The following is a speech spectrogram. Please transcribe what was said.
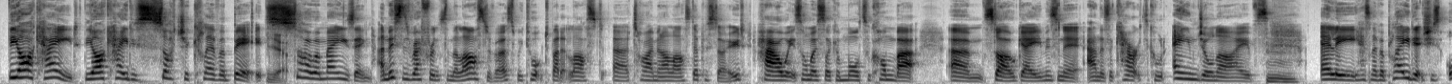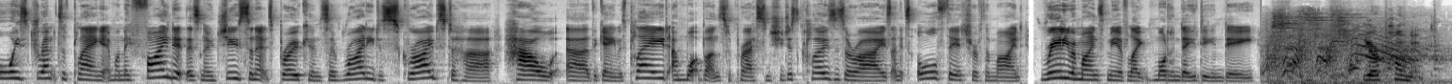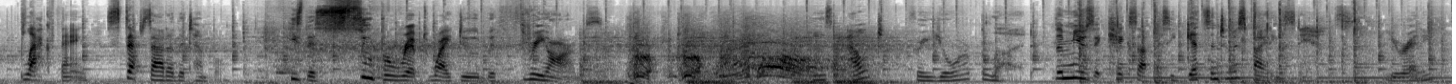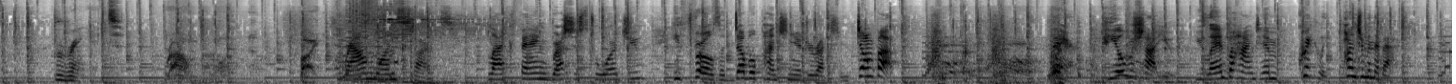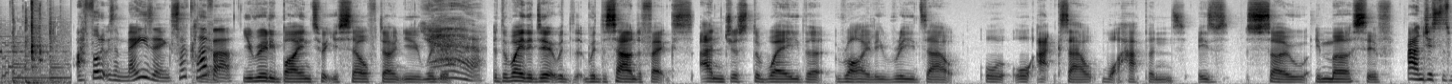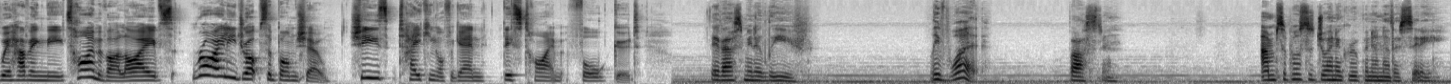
The arcade. The arcade is such a clever bit. It's Yeah. so amazing. And this is referenced in The Last of Us. We talked about it last uh, time in our last episode. How it's almost like a Mortal Kombat um, style game, isn't it? And there's a character called Angel Knives. Ellie has never played it. She's always dreamt of playing it. And when they find it, there's no juice in it. It's broken. So Riley describes to her how uh, the game is played and what buttons to press. And she just closes her eyes. And it's all theatre of the mind. Really reminds me of like modern day D&D. Your opponent, Black Fang, steps out of the temple. He's this super ripped white dude with three arms. He's out for your blood. The music kicks up as he gets into his fighting stance. You ready? Bring it. Round one. Fight. Round one starts. Black Fang rushes towards you. He throws a double punch in your direction. Jump up! There. He overshot you. You land behind him. Quickly, punch him in the back. I thought it was amazing. So clever. You really buy into it yourself, don't you? With Yeah. it, the way they do it with with the sound effects and just the way that Riley reads out or, or acts out what happens is so immersive. And just as we're having the time of our lives, Riley drops a bombshell. She's taking off again, this time for good. They've asked me to leave. Leave what? Boston. I'm supposed to join a group in another city.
